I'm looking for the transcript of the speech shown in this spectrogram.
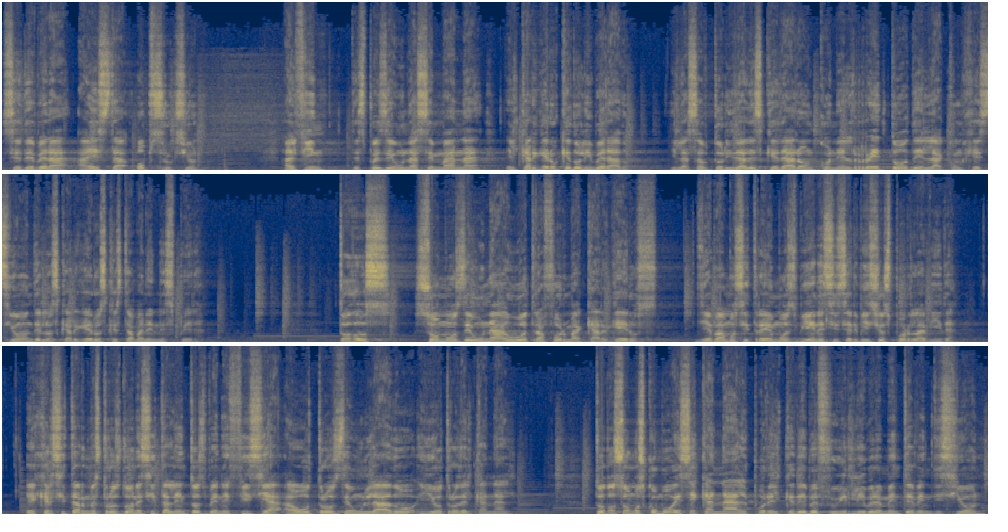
se deberá a esta obstrucción. Al fin, después de una semana, el carguero quedó liberado y las autoridades quedaron con el reto de la congestión de los cargueros que estaban en espera. Todos somos de una u otra forma cargueros. Llevamos y traemos bienes y servicios por la vida. Ejercitar nuestros dones y talentos beneficia a otros de un lado y otro del canal. Todos somos como ese canal por el que debe fluir libremente bendición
